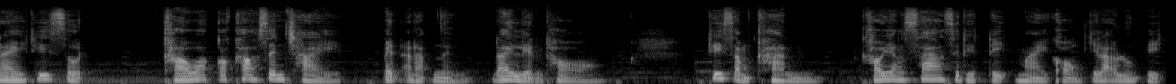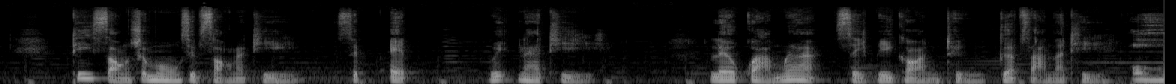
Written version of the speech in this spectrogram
ในที่สุดเขาว่าก็เข้าเส้นชัยเป็นอันดับหนึ่งได้เหรียญทอง ที่สำคัญเขายังสร้างสถิติใหม่ของกีฬาโอลิมปิกที่ 2 ชั่วโมง 12 นาที 11 วินาที เร็วกว่าเมื่อ 4 ปีก่อนถึงเกือบ 3 นาที โอ้โห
